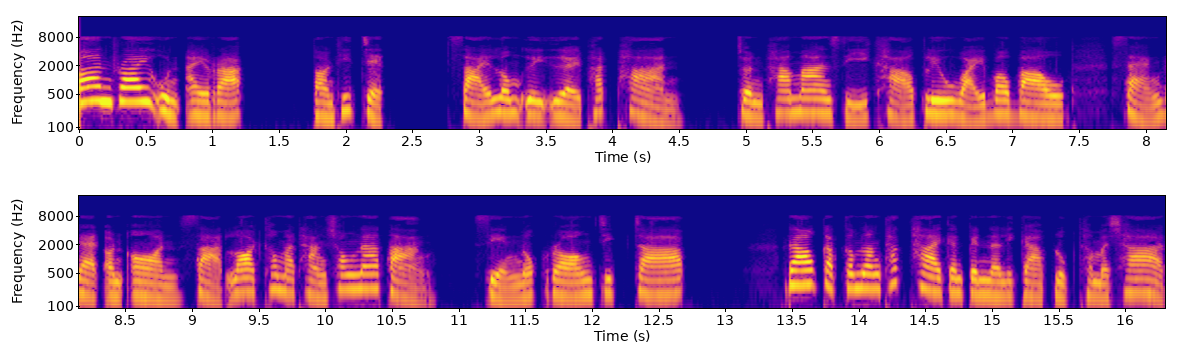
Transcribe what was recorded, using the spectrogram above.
บ้านไร่อุ่นไอรัก ตอนที่7สายลมเอื่อยๆ พัดผ่าน จนผ้าม่านสีขาวปลิวไหวเบาๆ แสงแดดอ่อนๆ สาดลอดเข้ามาทางช่องหน้าต่าง เสียงนกร้องจิบจ้าบรากับกำลังทักทายกันเป็นนาฬิกาปลุกธรรมชาติ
